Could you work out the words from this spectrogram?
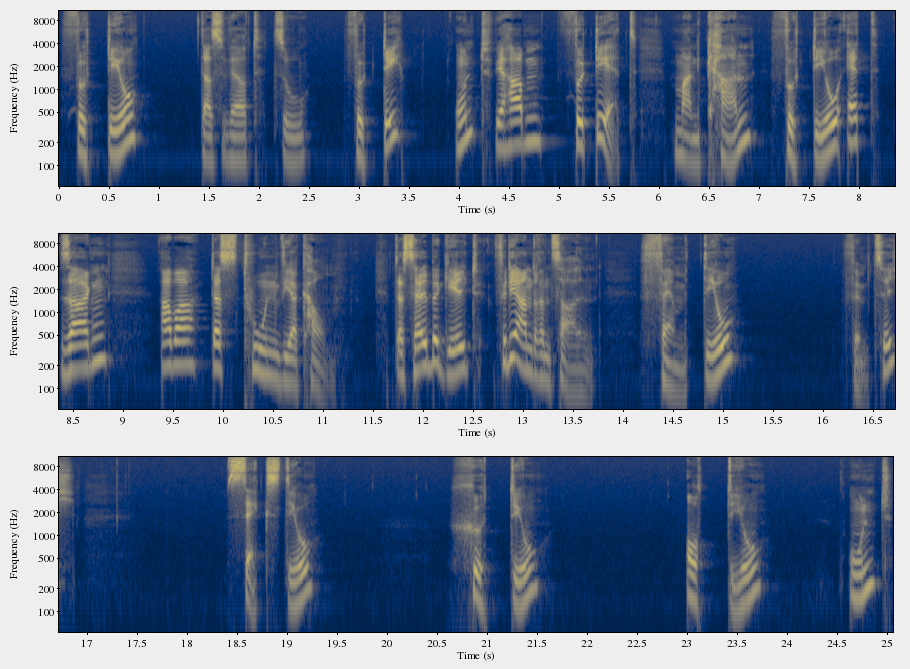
futtio, das wird zu futti. Und wir haben futtiet. Man kann futtioet sagen, aber das tun wir kaum. Dasselbe gilt für die anderen Zahlen. Femtio, 50, sextio, schuttio, ottio und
